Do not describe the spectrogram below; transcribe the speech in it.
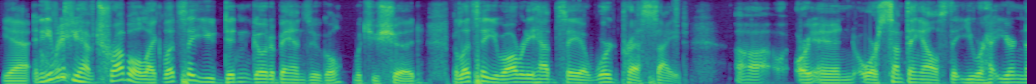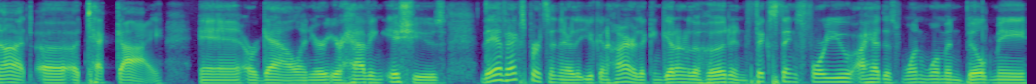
Yeah, and even if you have trouble, like let's say you didn't go to Bandzoogle, which you should, but let's say you already had, say, a WordPress site. uh, or and or something else that you were you're not a, a tech guy and or gal and you're you're having issues they have experts in there that you can hire that can get under the hood and fix things for you i had this one woman build me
